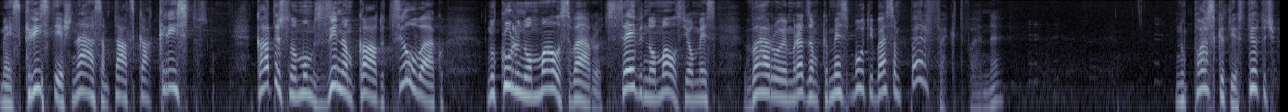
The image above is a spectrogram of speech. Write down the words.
mēs, kristieši, neesam tāds kā Kristus? Katrs no mums zinām kādu cilvēku, nu, kuru no malas vērot. Sevi no malas jau mēs vērojam, redzam, ka mēs būtībā esam perfekti? Nu, paskaties, tev taču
